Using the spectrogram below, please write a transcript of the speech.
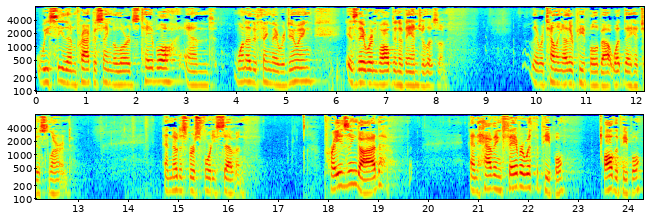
We see them practicing the Lord's table and one other thing they were doing is they were involved in evangelism. They were telling other people about what they had just learned. And notice verse 47. Praising God and having favor with the people, all the people,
